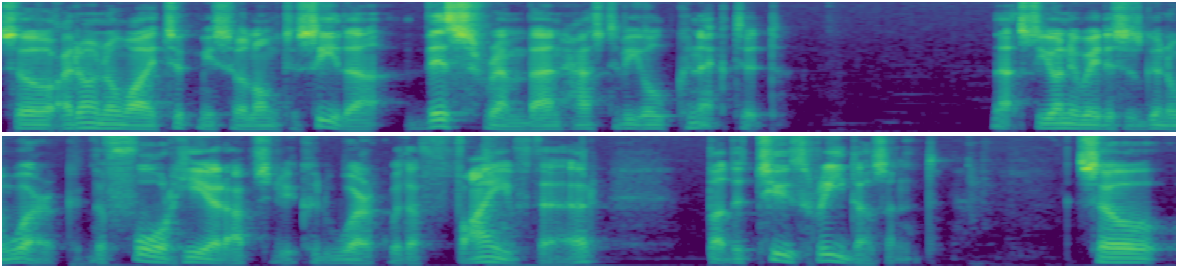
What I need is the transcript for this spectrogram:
So I don't know why it took me so long to see that. This Renban has to be all connected. That's the only way this is going to work. The 4 here absolutely could work with a 5 there, but the 2, 3 doesn't. So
